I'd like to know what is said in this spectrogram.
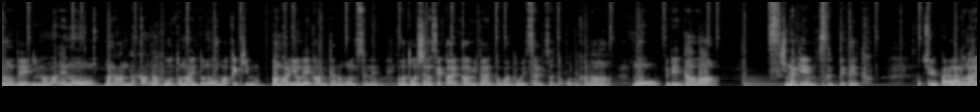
なので今までの、まあ、なんだかんだフォートナイトのおまけ機能、まあ、マリオメーカーみたいなもんですよね。やっぱどうしても世界観みたいなところが統一されてたところからもうクリエイターは好きなゲーム作ってくれと。途中からなんかトゥ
